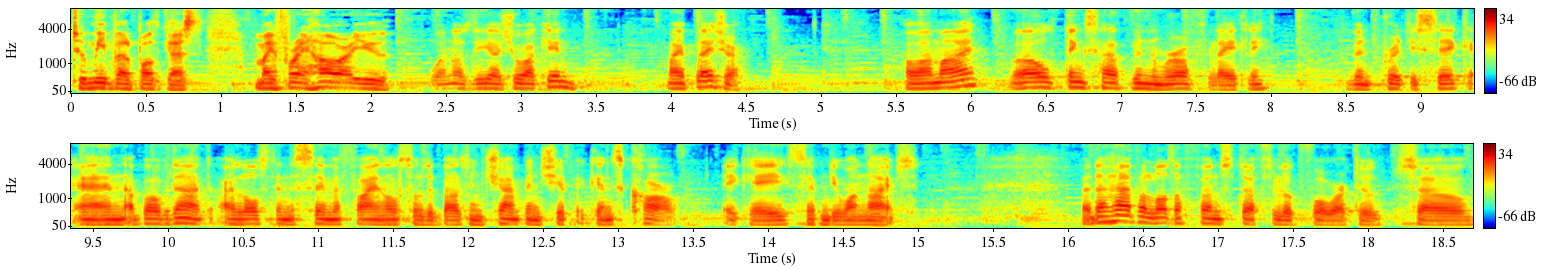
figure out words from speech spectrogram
to Meeple Podcast. My friend, how are you? Buenos dias, Joaquin. My pleasure. How am I? Well, things have been rough lately been pretty sick, and above that, I lost in the semi-finals of the Belgian Championship against Carl, aka 71 Knives. But I have a lot of fun stuff to look forward to, so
